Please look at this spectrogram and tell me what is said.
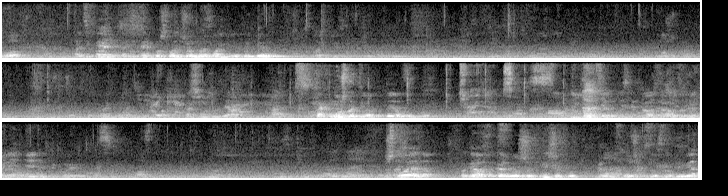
Вот. А теперь, а теперь пошла черная магия. Можно делать? так нужно делать, Тейл забыл. Что это? Пока, пока Леша пишет, вот источник, собственно, пример,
